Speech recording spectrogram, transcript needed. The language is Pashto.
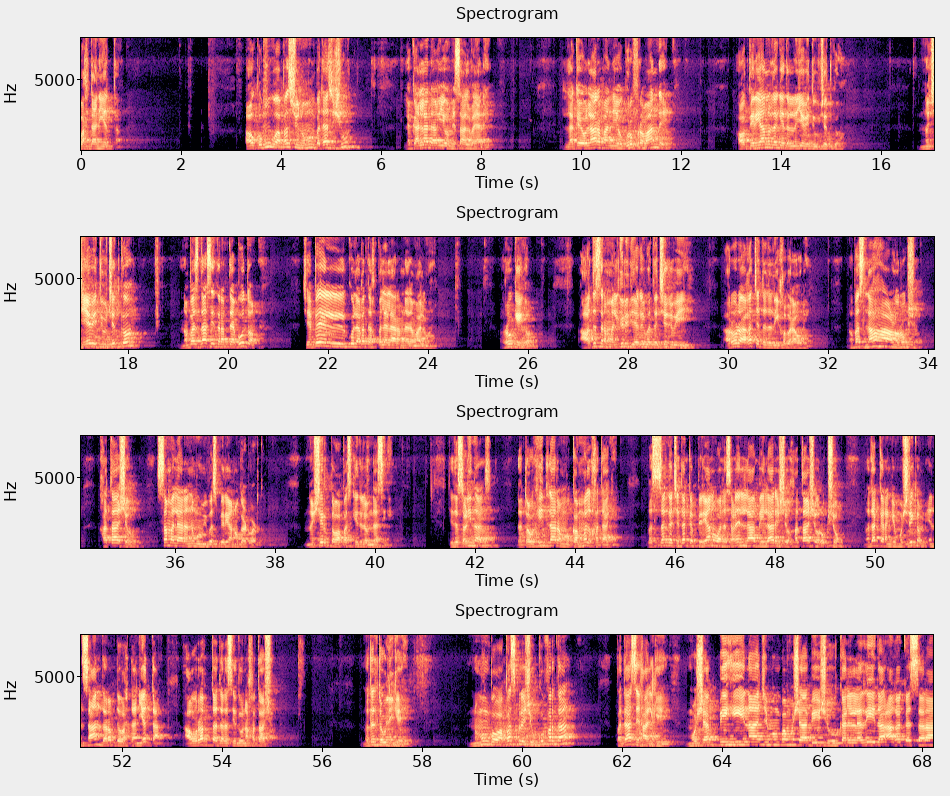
وحدانیت ته او کوم واپس شو نو مونږ بداس شو لکه الله دا یو مثال بیانې لکه یو لار باندې یو ګروپ روان دی او پیرانو لګیدل نه یوې دوچت کو نو چې یوې دوچت کو نو بس داسې طرف ته بوته چې بالکل هغه خپل لارم نه معلومه روکېګو او د سره ملګری دی هغه وته چغوي ارور هغه چې ته د دې خبر اوري نو بس لا روک شو خطا شو سم لار نه مومي بس پیرانو ګډ وډ نو شرک ته واپس کېدل هم داسې دي چې د سړی نه د توحید لار مکمل خطا کی بس څنګه چې دک پیران والا سړی لا بیلار شو خطا شو رک شو نو دک رنګ مشرکم انسان د رب د وحدانیت ته او رب ته د رسیدو نه خطا شو نو دلته ولیکه نو مونږ به واپس کړی شو کفر ته په داسې حال کې مشبهینا چې مونږ به مشابه شو کلذي د هغه کسره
